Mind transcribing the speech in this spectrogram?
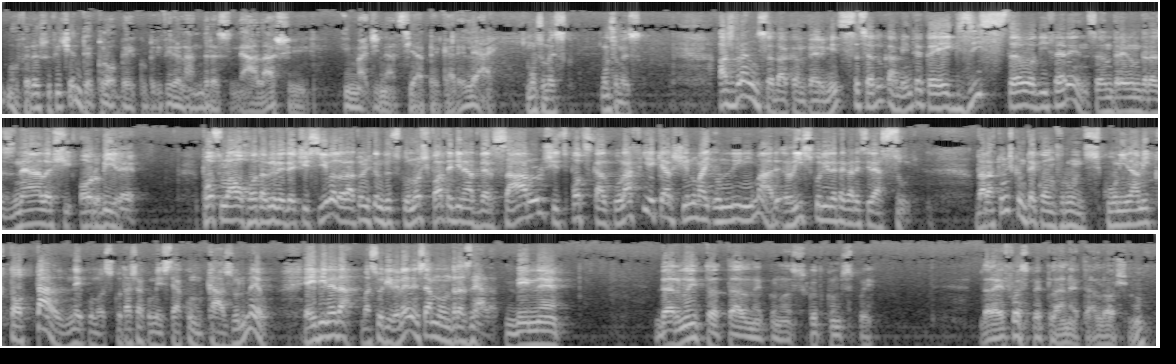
oferă suficiente probe cu privire la îndrăsneala și imaginația pe care le ai. Mulțumesc, mulțumesc. Aș vrea însă, dacă îmi permiți, să-ți aduc aminte că există o diferență între îndrăzneală și orbire. Poți lua o hotărâre decisivă doar atunci când îți cunoști foarte bine adversarul și îți poți calcula, fie chiar și numai în linii mari, riscurile pe care ți le asumi. Dar atunci când te confrunți cu un inamic total necunoscut, așa cum este acum cazul meu, ei bine, da, măsurile mele înseamnă o îndrăzneală. Bine, dar nu-i total necunoscut, cum spui. Dar ai fost pe planeta lor, nu?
